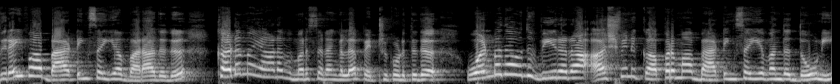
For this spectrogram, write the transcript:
விரைவா பேட்டிங் செய்ய வராதது கடுமையான விமர்சனங்களை பெற்றுக் கொடுத்தது. ஒன்பதாவது வீரரா அஸ்வினுக்கு அப்புறமா பேட்டிங் செய்ய வந்த தோனி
